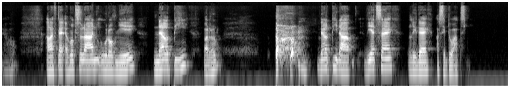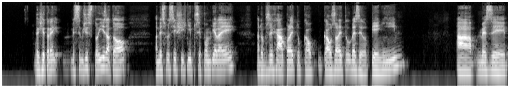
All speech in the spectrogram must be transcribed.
Jo. Ale v té emocionální úrovni nelpí, pardon, nelpí na věcech, lidech a situacích. Takže tady myslím, že stojí za to, aby jsme si všichni připomněli a dobře chápali tu kauzalitu mezi lpěním a mezi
